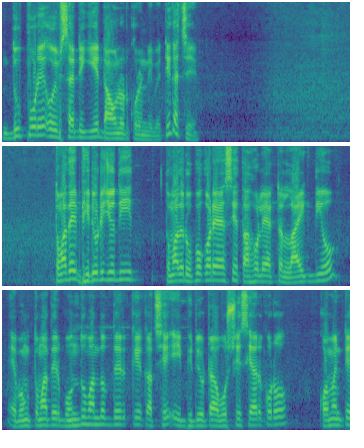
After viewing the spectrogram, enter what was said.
দুপুরে ওয়েবসাইটে গিয়ে ডাউনলোড করে নেবে, ঠিক আছে? তোমাদের ভিডিওটি যদি তোমাদের উপকারে আসে, তাহলে একটা লাইক দিও এবং তোমাদের বন্ধু বান্ধবদেরকে কাছে এই ভিডিওটা অবশ্যই শেয়ার করো। কমেন্টে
